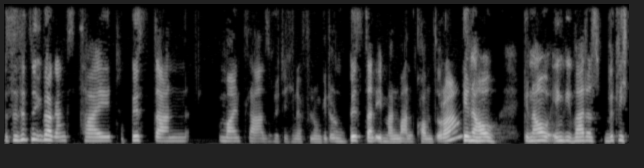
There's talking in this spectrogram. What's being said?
es ist jetzt eine Übergangszeit, bis dann mein Plan so richtig in Erfüllung geht und bis dann eben mein Mann kommt, oder? Genau, genau. Irgendwie war das wirklich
